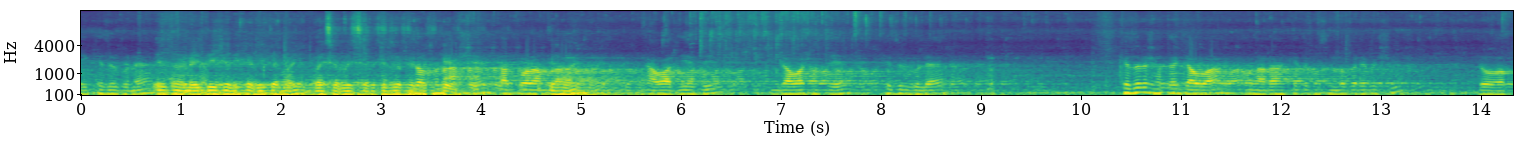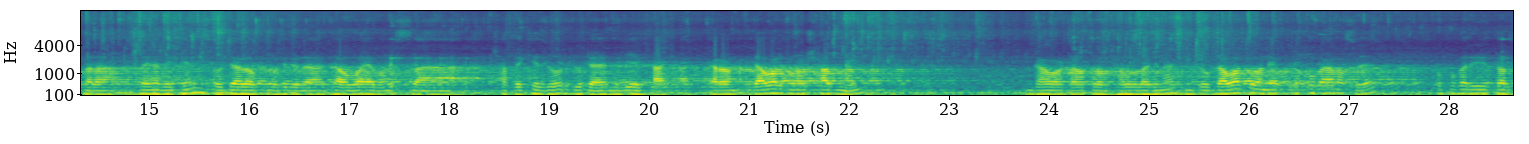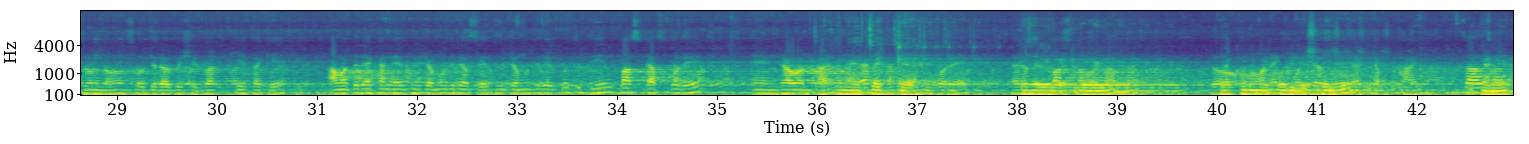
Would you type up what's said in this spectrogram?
এই খেজুরগুলো এই ধরনের দেখে দেখে দিতে হয় পয়সা পয়সা খেজুর যখন আসে তারপর আমরা গাওয়া দিয়ে দিই। গাওয়ার সাথে খেজুরগুলো খেজুরের সাথে গাওয়া ওনারা খেতে পছন্দ করে বেশি। তো আপনারা চাইনা দেখেন সৌদি আরব মজুরেরা গাওয়া এবং সাথে খেজুর দুটা মিলিয়ে খায়। কারণ গাওয়ার কোনো স্বাদ নেই। গাওয়াটা অত ভালো লাগে না কিন্তু গাওয়া তো অনেক উপকার আছে। উপকারিতার জন্য সৌদি আরব বেশিরভাগ খেয়ে থাকে। আমাদের এখানে দুইটা মন্দির আছে দুইটা মন্দিরে প্রতিদিন পাঁচ কাপ করে গাওয়া খায়। করে। তো অনেক খায়।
